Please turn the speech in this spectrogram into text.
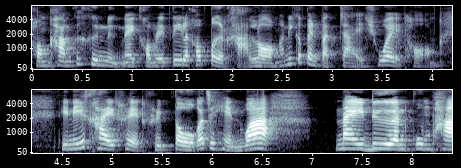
ทองคำก็คือหนึ่งใน community แล้วเขาเปิดขาลอง อันนี้ก็เป็นปัจจัยช่วยทอง ทีนี้ใครเทรดคริปโตก็จะเห็นว่าในเดือนกุมภา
